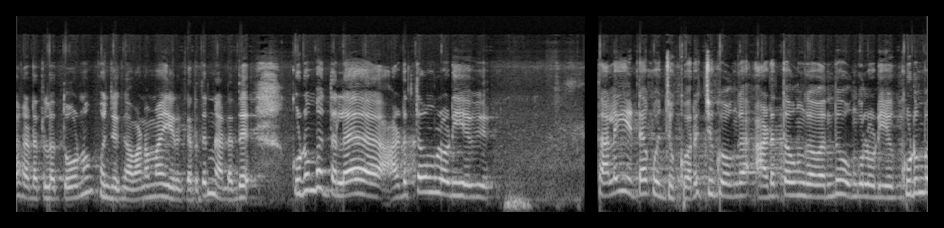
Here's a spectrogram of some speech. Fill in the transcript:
காலகட்டத்தில் தோணும். கொஞ்சம் கவனமாக இருக்கிறது நல்லது. குடும்பத்தில் அடுத்தவங்களுடைய தலையிட்டால் கொஞ்சம் குறைச்சிக்கோங்க. அடுத்தவங்க வந்து உங்களுடைய குடும்ப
